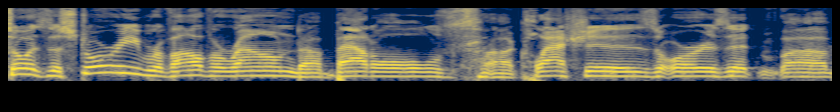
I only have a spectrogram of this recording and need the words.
So, does the story revolve around uh, battles, uh, clashes, or is it uh,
